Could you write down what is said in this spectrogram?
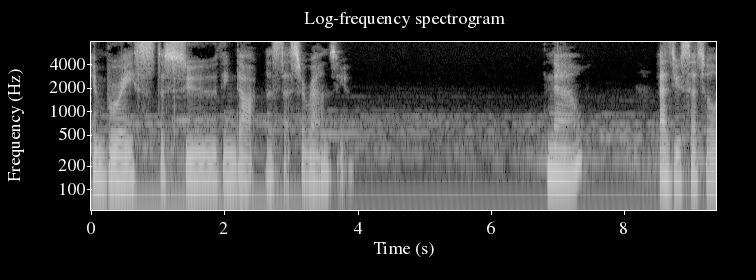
Embrace the soothing darkness that surrounds you. Now, as you settle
